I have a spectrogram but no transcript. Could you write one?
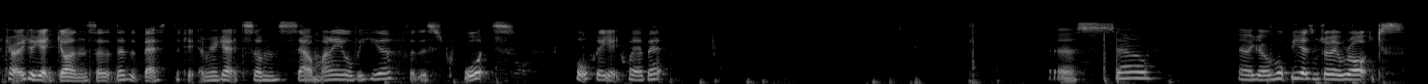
I try to get guns, so they're the best. Okay, I'm gonna get some sell money over here for this quartz. Hopefully I get quite a bit. Uh, so, there we go. Hope you guys enjoy my rocks.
